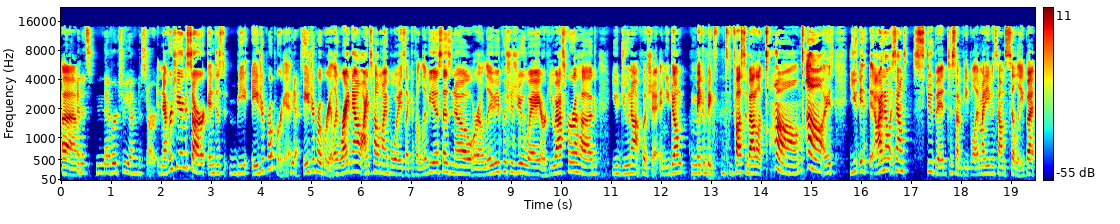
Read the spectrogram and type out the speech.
Um, and it's never too young to start. never too young to start and just be age appropriate. Yes. Age appropriate. Like right now, I tell my boys, like if Olivia says no or Olivia pushes you away or if you ask for a hug, you do not push it and you don't make a big fuss about it. Like oh oh, it's, you. It, I know it sounds stupid to some people. It might even sound silly, but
